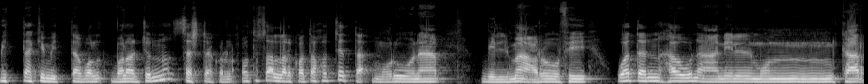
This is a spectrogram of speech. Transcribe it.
মিথ্যাকে মিথ্যা বলার জন্য চেষ্টা করে না। অথচ আল্লাহর কথা হচ্ছে তা মরুনা বিলমা আরফি ওয়াতান হাউনা আনিল মুনকার।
